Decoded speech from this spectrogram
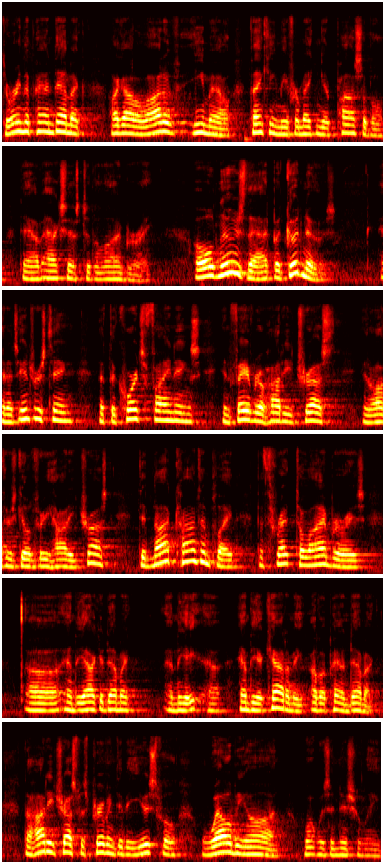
During the pandemic, I got a lot of email thanking me for making it possible to have access to the library. Old news that, but good news. And it's interesting that the court's findings in favor of Hathi Trust in Authors Guild v. Hathi Trust did not contemplate the threat to libraries uh, and the academic and the, uh, and the academy of a pandemic. The Hathi Trust was proving to be useful well beyond what was initially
